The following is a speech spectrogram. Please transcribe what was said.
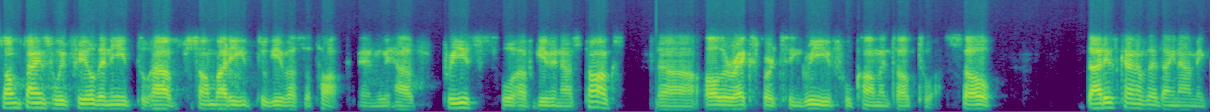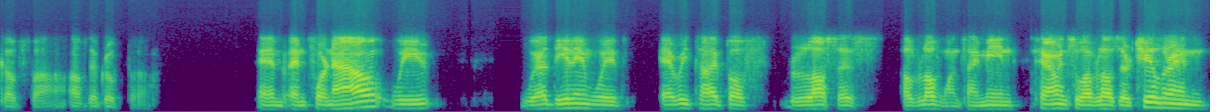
Sometimes we feel the need to have somebody to give us a talk, and we have priests who have given us talks, uh, other experts in grief who come and talk to us. So that is kind of the dynamic of uh, of the group. Uh. and and for now, we we are dealing with every type of losses of loved ones. I mean, parents who have lost their children,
